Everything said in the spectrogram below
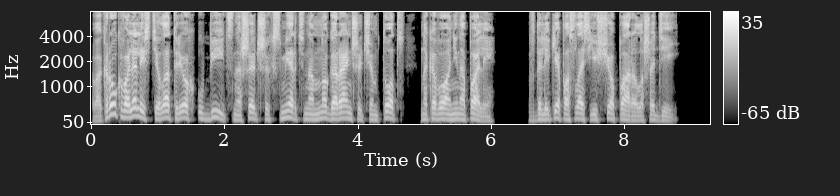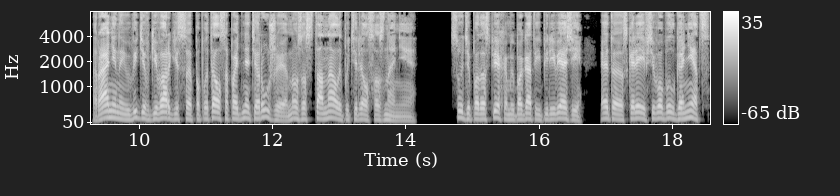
Вокруг валялись тела трех убийц, нашедших смерть намного раньше, чем тот, на кого они напали. Вдалеке послась еще пара лошадей. Раненый, увидев Геваргиса, попытался поднять оружие, но застонал и потерял сознание. Судя по доспехам и богатой перевязи, это, скорее всего, был гонец,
